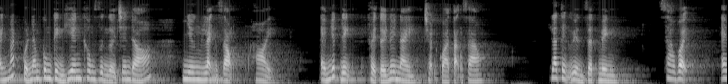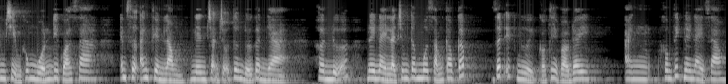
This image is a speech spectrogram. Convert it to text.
ánh mắt của nam cung kình hiên không dừng ở trên đó, nhưng lạnh giọng hỏi, em nhất định phải tới nơi này chọn quà tặng sao? La tịnh uyển giật mình, sao vậy? Em chỉ không muốn đi quá xa, em sợ anh phiền lòng nên chọn chỗ tương đối gần nhà. Hơn nữa, nơi này là trung tâm mua sắm cao cấp, rất ít người có thể vào đây. Anh không thích nơi này sao?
